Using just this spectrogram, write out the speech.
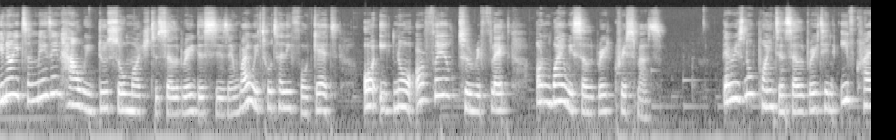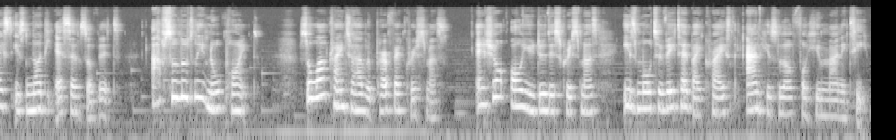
You know, it's amazing how we do so much to celebrate this season, why we totally forget or ignore or fail to reflect on why we celebrate Christmas. There is no point in celebrating if Christ is not the essence of it. Absolutely no point. So while trying to have a perfect Christmas, ensure all you do this Christmas is motivated by Christ and his love for humanity.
